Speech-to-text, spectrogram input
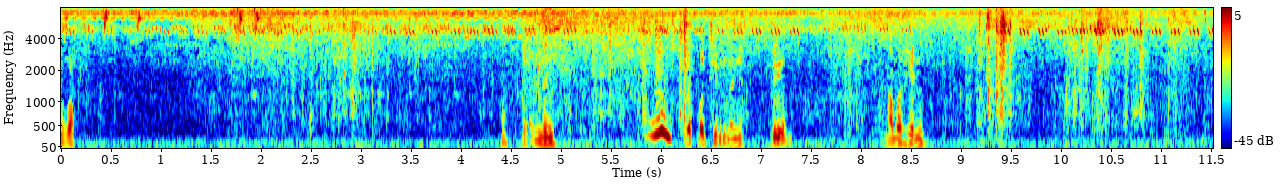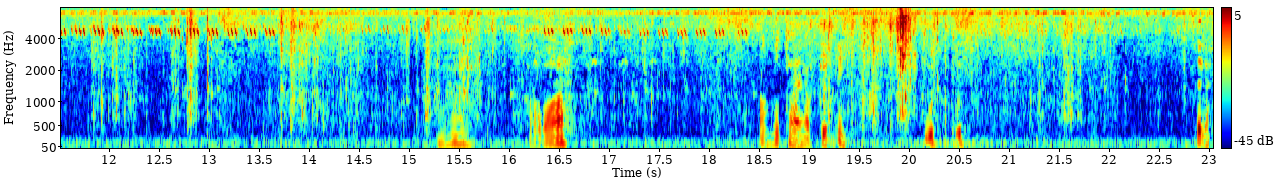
ยหมดไปบอกเดี๋ยวอันหนึงอื้อเกือบเอาถิ่มแล้วนี่เลื่อมหาบ่เห็นอ่าขอว่าของสุดท้ายครับจุดนี้อุ้ยอุ้ยเสร็จละ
